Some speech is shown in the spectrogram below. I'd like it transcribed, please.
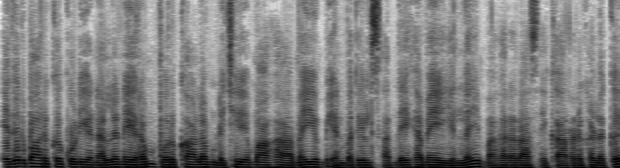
எதிர்பார்த்து இருக்கக்கூடிய நல்ல நேரம் பொற்காலம் நிச்சயமாக அமையும் என்பதில் சந்தேகமே இல்லை மகர ராசிக்காரர்களுக்கு.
